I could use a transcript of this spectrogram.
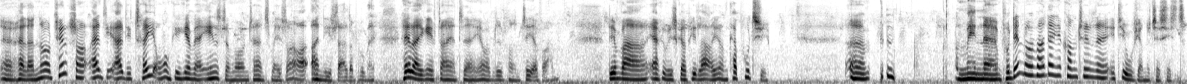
øh, halvandet år til, så alt i alt i tre år gik jeg hver eneste morgen til hans messer, og, og han lige aldrig på mig. Heller ikke efter, at øh, jeg var blevet præsenteret for ham. Det var ærkebiskop Hilarion Capucci. Øh, men øh, på den måde var det, at jeg kom til øh, Etiopierne til sidst.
